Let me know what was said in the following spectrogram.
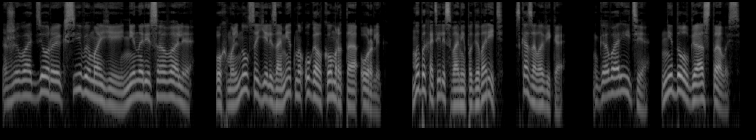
«Живодеры ксивы моей не нарисовали», — ухмыльнулся еле заметно уголком рта Орлик. «Мы бы хотели с вами поговорить», — сказала Вика. «Говорите, недолго осталось.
